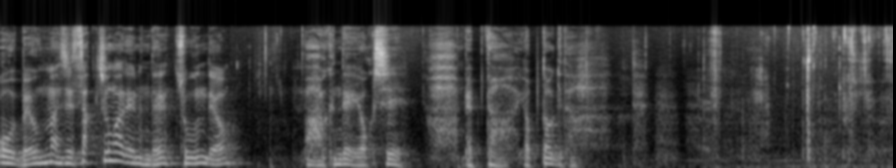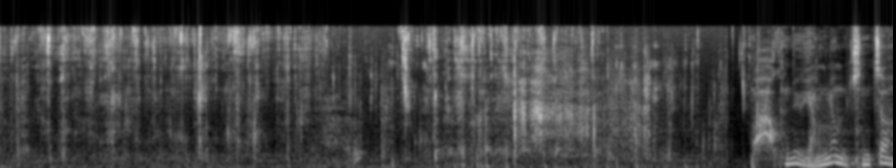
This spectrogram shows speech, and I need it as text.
오 매운맛이 싹 중화되는데 좋은데요? 아 근데 역시 하, 맵다 엽떡이다 와 근데 이 양념 진짜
